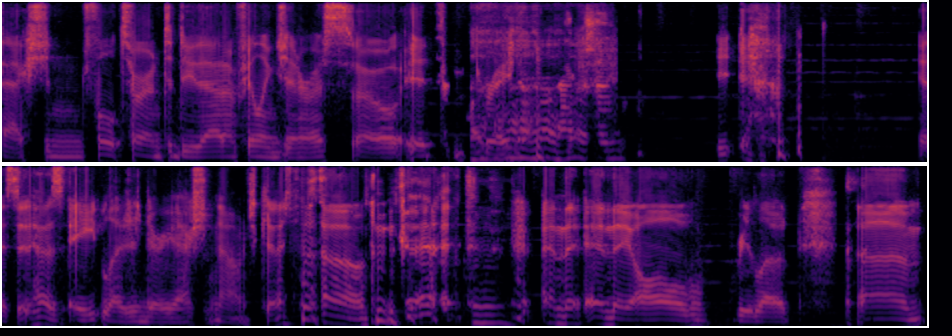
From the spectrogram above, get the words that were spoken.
action, full turn to do that. I'm feeling generous, so it great. Action. Yes, it has eight legendary action. No, I'm just kidding. um, and they, and they all reload. Um,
